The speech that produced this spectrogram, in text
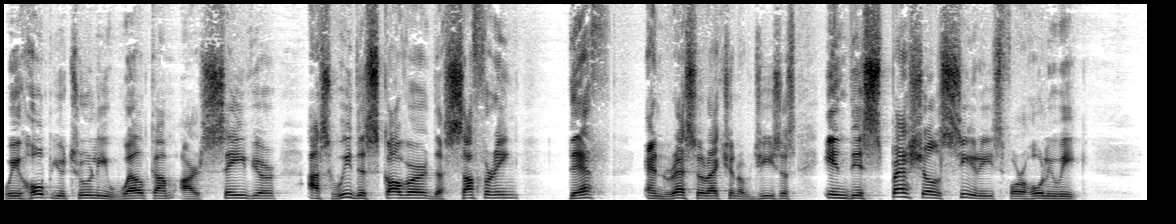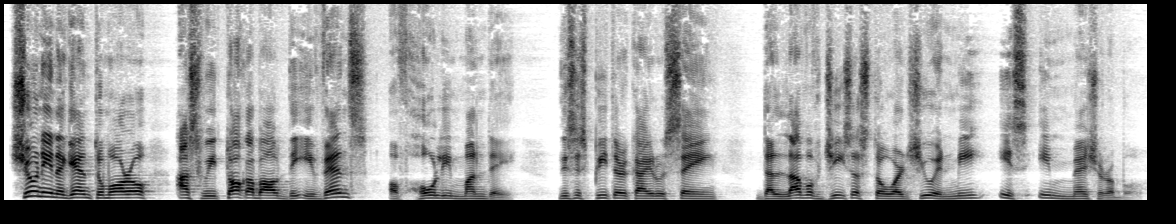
we hope you truly welcome our Savior as we discover the suffering, death, and resurrection of Jesus in this special series for Holy Week. Tune in again tomorrow as we talk about the events of Holy Monday. This is Peter Kairos saying, The love of Jesus towards you and me is immeasurable.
